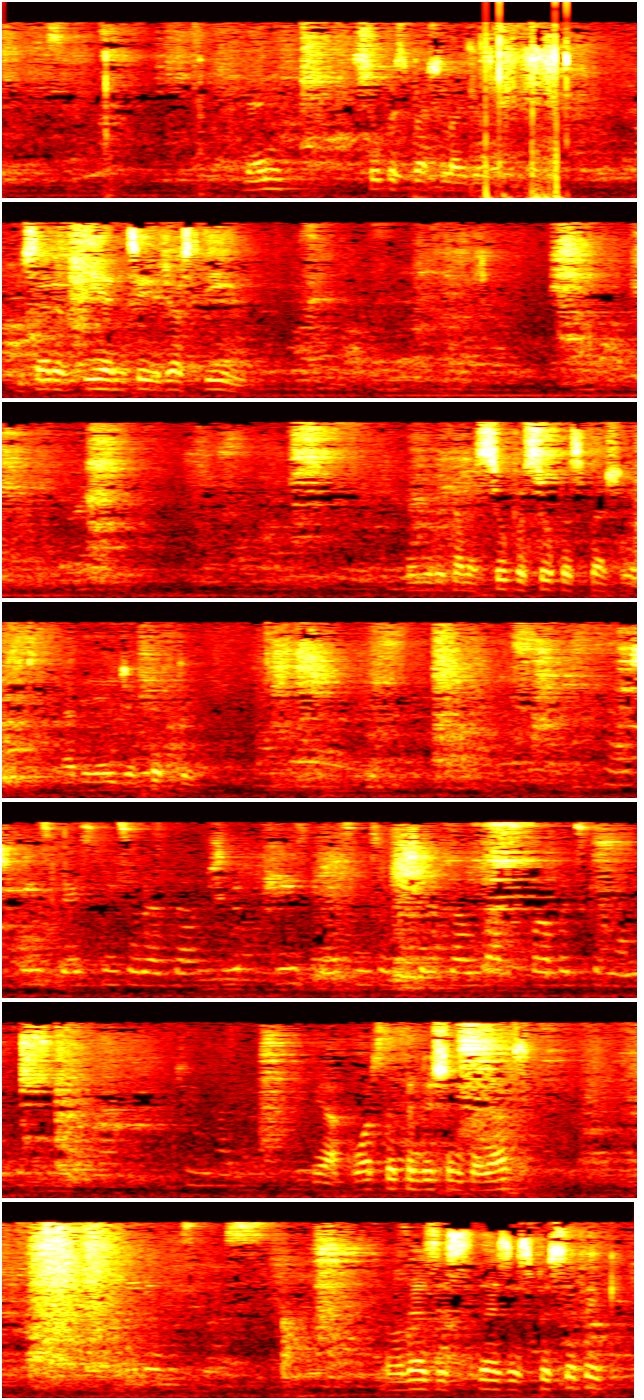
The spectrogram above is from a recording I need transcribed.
Then super specialization. Instead of ENT, just E. Then you become a super super specialist at the age of 50. so that the please bless me so that Srila Prabhupada's purpose can manifest in my life. Sri Yeah, what's the condition for that? Reading his books. Well, there's a, there's a specific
